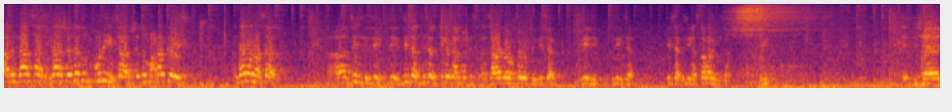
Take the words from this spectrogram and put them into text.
আরে না স্যার না সেটা তো খুনি স্যার সে তো মার্ডার কেস না না না স্যার। জি জি জি জি জি স্যার জি স্যার ঠিক আছে আমি ছাড়ার ব্যবস্থা করছি জি স্যার। জি জি জি স্যার জি স্যার জি আসসালামু আলাইকুম স্যার জি। এসপি সাহেব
